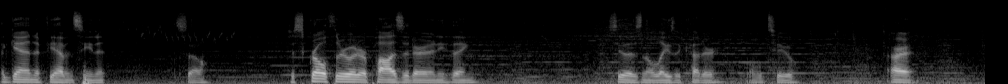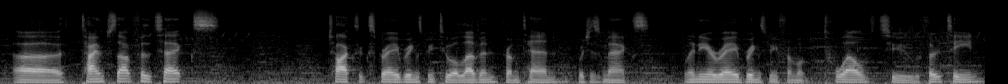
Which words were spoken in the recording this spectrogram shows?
Again, if you haven't seen it. So, just scroll through it or pause it or anything. See there's no laser cutter. Level 2. Alright. Uh, time stop for the techs. Toxic Spray brings me to 11 from 10, which is max. Linear Ray brings me from 12 to 13.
